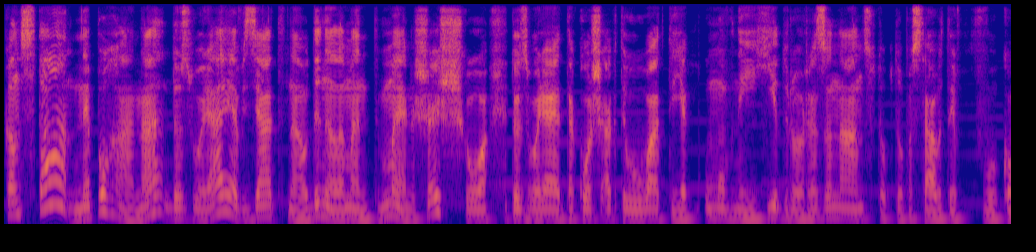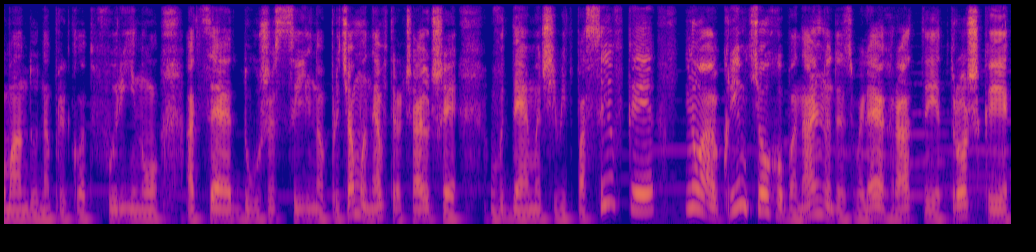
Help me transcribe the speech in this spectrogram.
Конста непогана, дозволяє взяти на один елемент менше, що дозволяє також активувати як умовний гідрорезонанс, тобто поставити в команду, наприклад, фуріну, а це дуже сильно, при цьому не втрачаючи в демеджі від пасивки. Ну а окрім цього, банально дозволяє грати трошки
